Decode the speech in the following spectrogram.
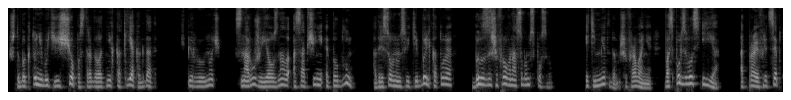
чтобы кто-нибудь еще пострадал от них, как я когда-то. В первую ночь снаружи я узнала о сообщении Apple Bloom, адресованном Свете Белль, которое было зашифровано особым способом. Этим методом шифрования воспользовалась и я, отправив рецепт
